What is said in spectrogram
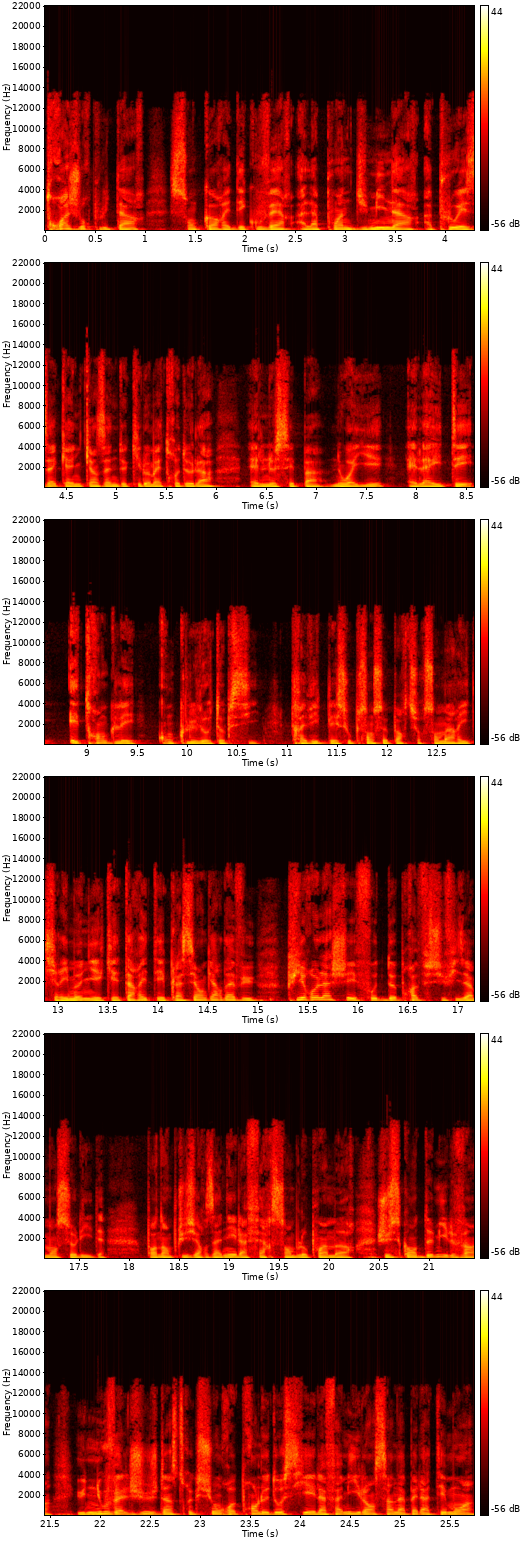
Trois jours plus tard, son corps est découvert à la pointe du Minard à Plouézec, à une quinzaine de kilomètres de là. Elle ne s'est pas noyée, elle a été étranglée conclut l'autopsie. Très vite, les soupçons se portent sur son mari, Thierry Meunier, qui est arrêté, placé en garde à vue, puis relâché, faute de preuves suffisamment solides. Pendant plusieurs années, l'affaire semble au point mort. Jusqu'en 2020, une nouvelle juge d'instruction reprend le dossier. La famille lance un appel à témoins.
